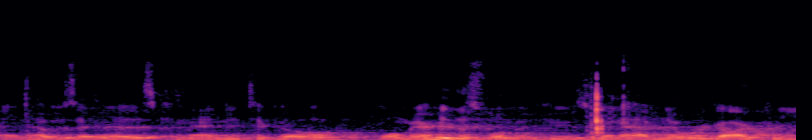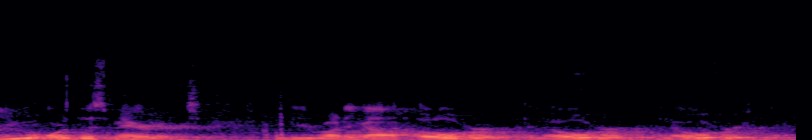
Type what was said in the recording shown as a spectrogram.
and Hosea is commanded to go, go marry this woman who's going to have no regard for you or this marriage and be running off over and over and over again.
